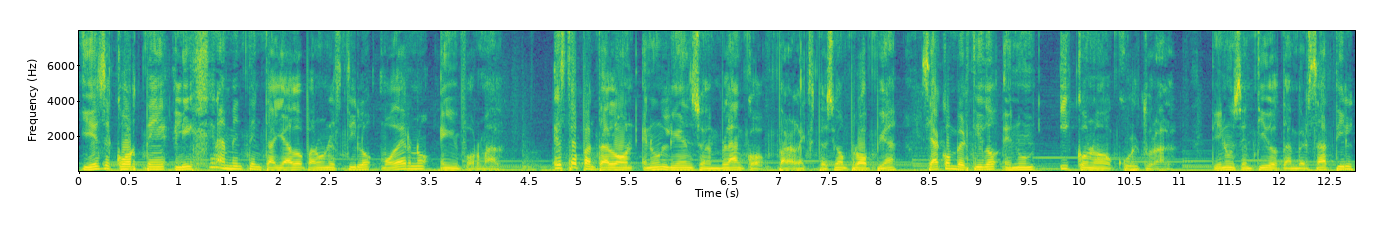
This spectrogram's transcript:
y es de corte ligeramente entallado para un estilo moderno e informal. Este pantalón en un lienzo en blanco para la expresión propia se ha convertido en un icono cultural. Tiene un sentido tan versátil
